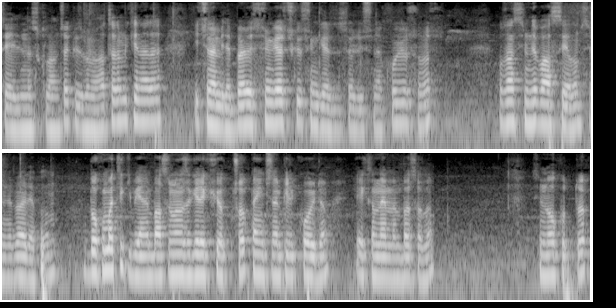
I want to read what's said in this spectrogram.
şeyini nasıl kullanacak. Biz bunu atalım bir kenara. İçinden bir de böyle sünger çıkıyor. Süngeri de şöyle üstüne koyuyorsunuz. O zaman şimdi başlayalım. Şimdi böyle yapalım. Dokunmatik gibi yani bastırmanıza gerek yok çok. Ben içine pil koydum. Ekranı hemen basalım. Şimdi okuttuk.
